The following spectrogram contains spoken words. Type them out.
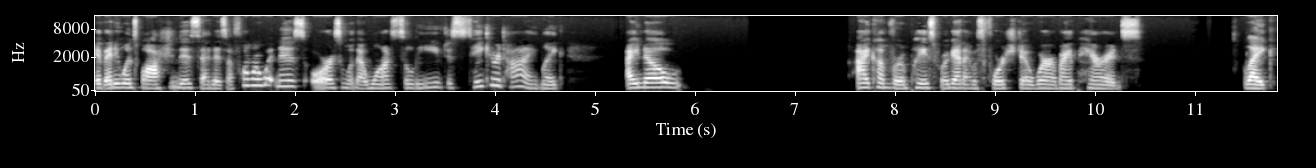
if anyone's watching this that is a former witness or someone that wants to leave, just take your time. Like, I know I come from a place where, again, I was fortunate where my parents, like,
